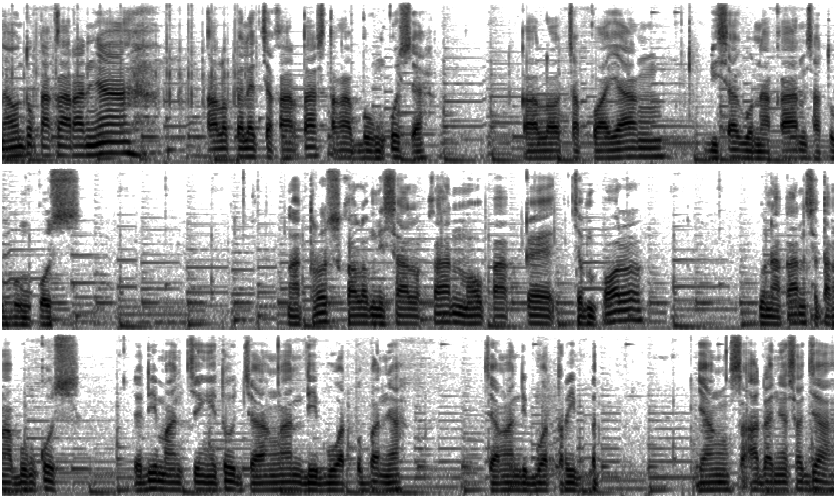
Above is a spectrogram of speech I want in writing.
nah untuk takarannya kalau pelet Jakarta setengah bungkus ya. Kalau cap wayang bisa gunakan satu bungkus. Nah terus kalau misalkan mau pakai jempol gunakan setengah bungkus. Jadi mancing itu jangan dibuat beban ya. Jangan dibuat ribet. Yang seadanya saja.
